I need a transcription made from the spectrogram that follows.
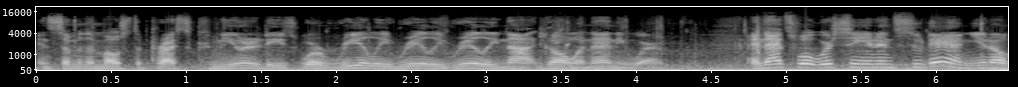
in some of the most oppressed communities were really, really, really not going anywhere. And that's what we're seeing in Sudan. You know,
